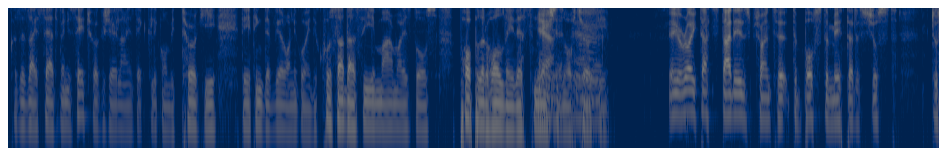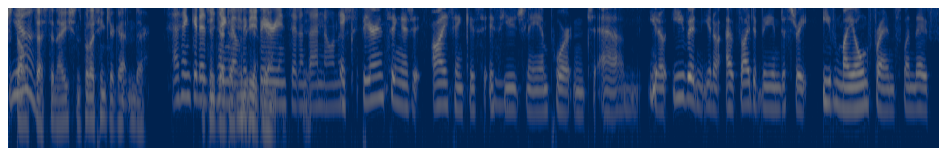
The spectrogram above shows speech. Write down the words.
because, as I said, when you say Turkish Airlines, they click on with Turkey. They think that we are only going to Kusadasi, Marmaris, those popular holiday destinations Yeah, of yeah. Turkey. Yeah, you're right. That's that is trying to, to bust the myth that it's just just Yeah. those destinations. But I think you're getting there. I think it is I a thing of definitely- Indeed, yeah. experience it and Yeah. then knowing it. experiencing it i think is, is Mm. hugely important um, you know even you know outside of the industry even my own friends when they've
